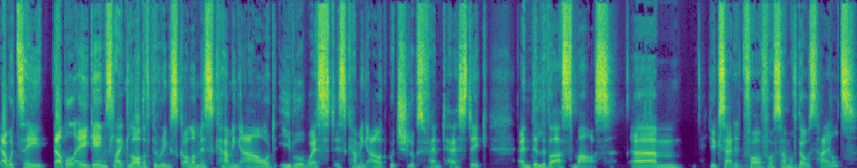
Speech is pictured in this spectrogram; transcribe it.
i would say double a games like lord of the rings gollum is coming out evil west is coming out which looks fantastic and deliver us mars. Um you excited for for some of those titles?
